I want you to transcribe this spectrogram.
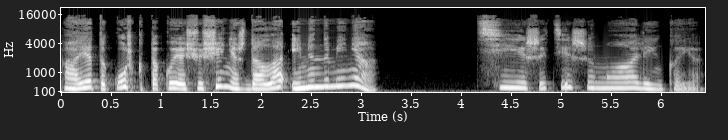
А эта кошка такое ощущение ждала именно меня. «Тише, тише, маленькая!»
